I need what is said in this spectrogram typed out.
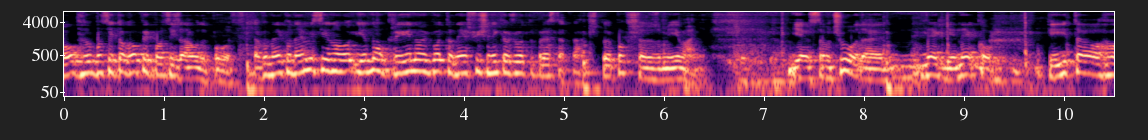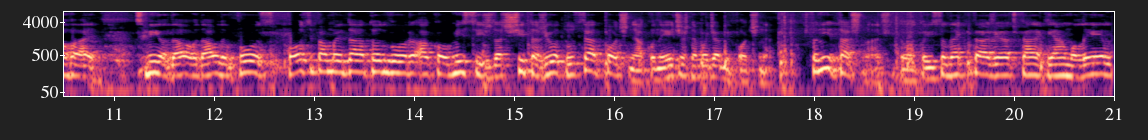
Po- poslije toga opet postiš Daudov post. Tako da neko ne misli jedno, jednom krenuo i gotovo neš više nikad u životu prestati. Znači, to je pokušano razumijevanje. Jer sam čuo da je negdje neko pitao, ovaj, smio da Daudov post, posti pa mu je dat odgovor, ako misliš da ćeš čita život ustrajat, počne, ako nećeš, nemoj džabi počne. Što nije tačno, znači, to, to isto neko kaže, ja ću klanjati jamu lel,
